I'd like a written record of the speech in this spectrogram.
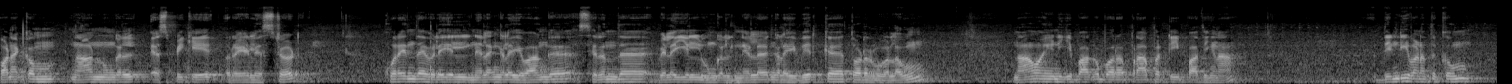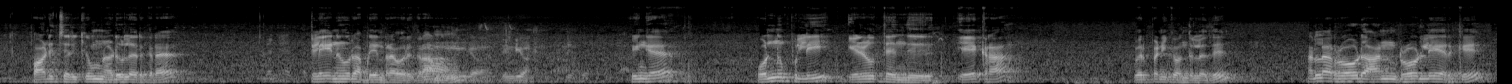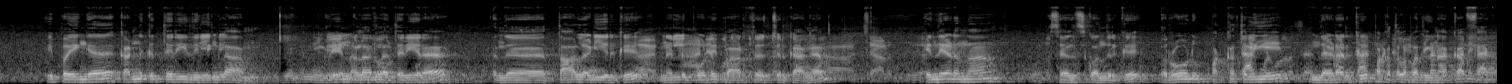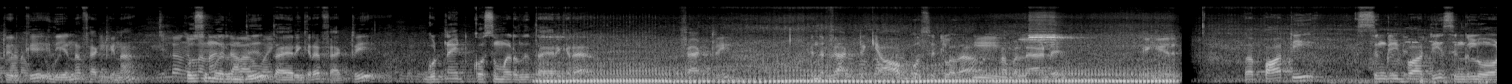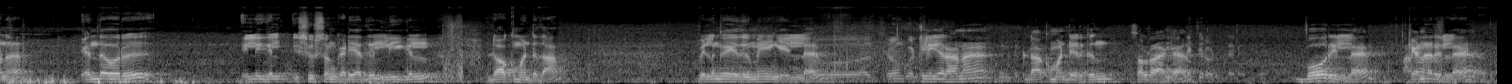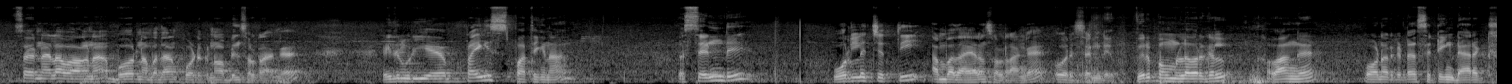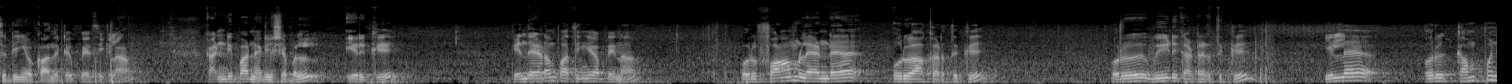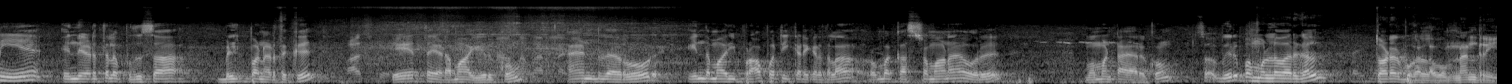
வணக்கம். நான் உங்கள் எஸ்பிகே ரியல் எஸ்டேட் குறைந்த விலையில் நிலங்களை வாங்க சிறந்த விலையில் உங்கள் நிலங்களை விற்க தொடர்பு கொள்ளவும். நாம் இன்றைக்கி பார்க்க போகிற ப்ராப்பர்ட்டி பார்த்திங்கன்னா திண்டிவனத்துக்கும் பாண்டிச்சேரிக்கும் நடுவில் இருக்கிற கிளேனூர் அப்படின்ற ஒரு கிராமம். திண்டிவனம். இங்கே ஒன்று புள்ளி எழுபத்தைந்து ஏக்கரா விற்பனைக்கு வந்துள்ளது. நல்ல ரோடு ஆன் ரோட்லேயே இருக்குது இப்போ இங்கே கண்ணுக்கு தெரியுது இல்லைங்களா? க்ரீன் கலரில் தெரிகிற இந்த தாள் அடி இருக்குது நெல் போட்டு இப்போ அறுத்து வச்சுருக்காங்க. இந்த இடம் தான்? சேல்ஸ்க்கு வந்திருக்கு. ரோடு பக்கத்துலேயே இந்த இடம் இருக்குது பக்கத்தில் பார்த்தீங்கன்னாக்கா ஃபேக்ட்ரி இருக்குது இது என்ன ஃபேக்ட்ரினா கொசு மருந்து தயாரிக்கிற ஃபேக்ட்ரி குட் நைட் கொசு மருந்து தயாரிக்கிற ஃபேக்ட்ரி இந்த ஃபேக்ட்ரிக்கு ஆப்போசிட்டில் தான் நம்ம லேண்டு இங்கே இருக்கு இப்போ party single party single owner எந்த ஒரு இல்லீகல் இஷ்யூஸும் கிடையாது. லீகல் டாக்குமெண்ட்டு தான். விலங்கு எதுவுமே இங்கே இல்லை. கிளியரான டாக்குமெண்ட் இருக்குன்னு சொல்கிறாங்க போர் இல்லை. கிணறு இல்லை. ஸோ நிலம் வாங்கினா போர் நம்ம தான் போட்டுக்கணும் அப்படின்னு சொல்கிறாங்க இதனுடைய ப்ரைஸ் பார்த்திங்கன்னா செண்டு ஒரு லட்சத்தி ஐம்பதாயிரம் சொல்கிறாங்க ஒரு செண்டு விருப்பம் உள்ளவர்கள் வாங்க ஓனர்கிட்ட சிட்டிங் டைரக்ட் சிட்டிங் உட்காந்துட்டு பேசிக்கலாம். கண்டிப்பாக நெகிஷியபிள் இருக்குது இந்த இடம் பார்த்தீங்க அப்படின்னா ஒரு ஃபார்ம் லேண்டை உருவாக்குறதுக்கு ஒரு வீடு கட்டுறதுக்கு இல்லை ஒரு கம்பெனியை இந்த இடத்துல புதுசாக பில்ட் பண்ணுறதுக்கு ஏற்ற இடமா இருக்கும். அண்ட் த ரோடு இந்த மாதிரி ப்ராப்பர்ட்டி கிடைக்கிறதெல்லாம் ரொம்ப கஷ்டமான ஒரு மொமெண்ட்டாக இருக்கும். ஸோ விருப்பமுள்ளவர்கள் தொடர்பு கொள்ளவும். நன்றி.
